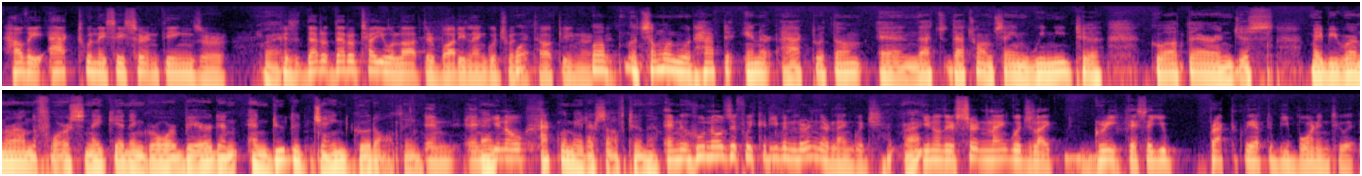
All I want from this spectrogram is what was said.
how they act when they say certain things, or Right. because that'll that'll tell you a lot their body language when Well- they're talking. Or Well, someone would have to interact with them, and that's that's why I'm saying we need to go out there and just maybe run around the forest naked and grow our beard and and do the Jane Goodall thing and, and you know, acclimate ourselves to them. and who knows if we could even learn their language? Right. You know, there's certain language like Greek. They say you practically have to be born into it.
